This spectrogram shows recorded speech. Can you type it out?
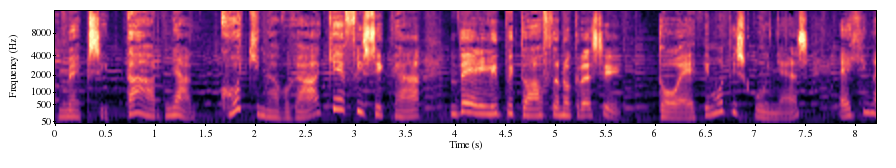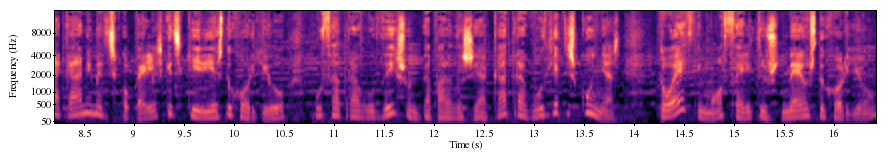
Με ψητά αρνιά, κόκκινα αυγά και φυσικά δεν λείπει το άφθονο κρασί. Το έθιμο της κούνιας έχει να κάνει με τις κοπέλες και τις κυρίες του χωριού που θα τραγουδήσουν τα παραδοσιακά τραγούδια της κούνιας. Το έθιμο θέλει τους νέους του χωριού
